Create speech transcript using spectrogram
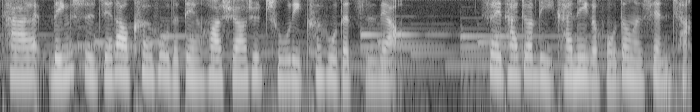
他临时接到客户的电话，需要去处理客户的资料，所以他就离开那个活动的现场。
